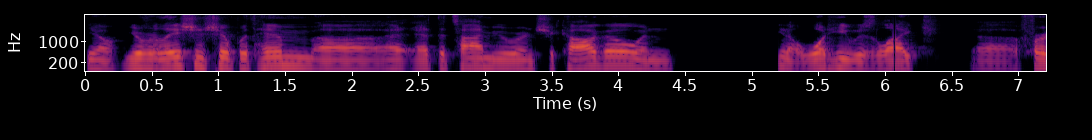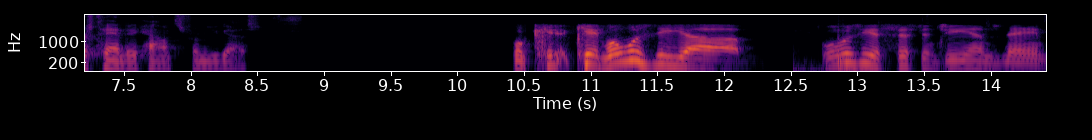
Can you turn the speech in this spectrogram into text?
you know your relationship with him uh, at, at, the time you were in Chicago, and you know what he was like. Uh, firsthand accounts from you guys. Well, kid, kid what was the uh, what was the assistant GM's name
